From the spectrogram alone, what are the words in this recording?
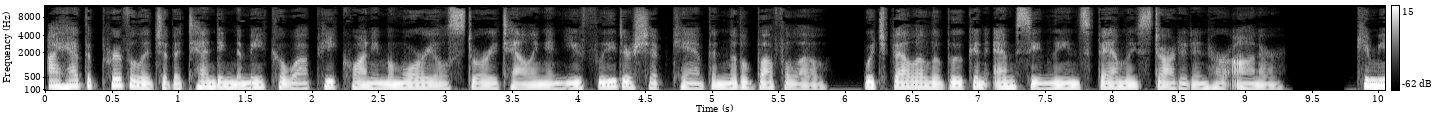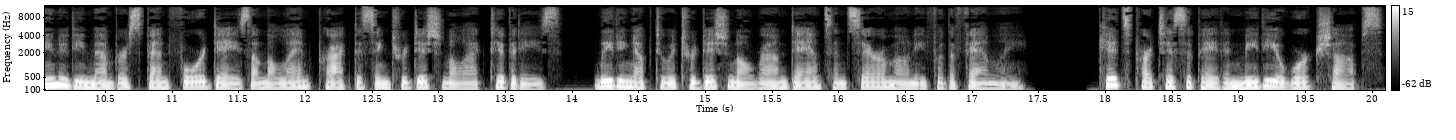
I had the privilege of attending the Mikowa Pequani Memorial Storytelling and Youth Leadership Camp in Little Buffalo, which Bella Laboucan-McLean's family started in her honor. Community members spent four days on the land practicing traditional activities, leading up to a traditional round dance and ceremony for the family. Kids participate in media workshops,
